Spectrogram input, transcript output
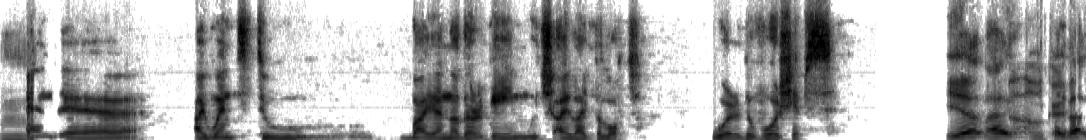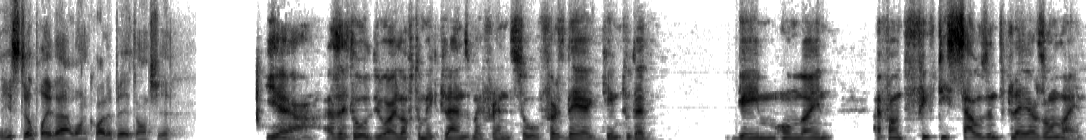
Mm. and uh, I went to buy another game which I liked a lot, World of Warships. Yeah, I, Oh, you okay. that. You still play that one quite a bit, don't you? Yeah, as I told you, I love to make clans, my friend. So first day I came to that game online, I found fifty thousand players online.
